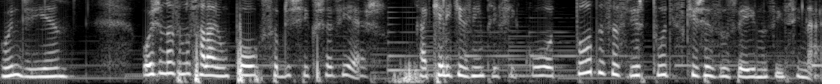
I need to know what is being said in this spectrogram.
Bom dia. Hoje nós vamos falar um pouco sobre Chico Xavier, aquele que exemplificou todas as virtudes que Jesus veio nos ensinar.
